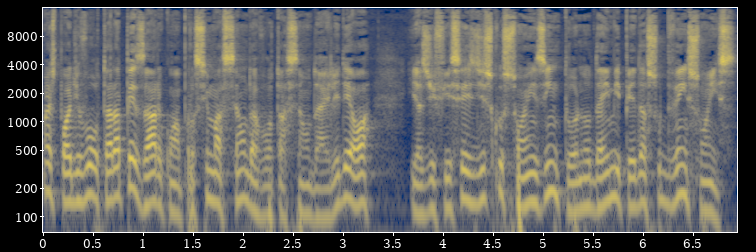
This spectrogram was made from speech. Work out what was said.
mas pode voltar a pesar com a aproximação da votação da LDO e as difíceis discussões em torno da MP das subvenções,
